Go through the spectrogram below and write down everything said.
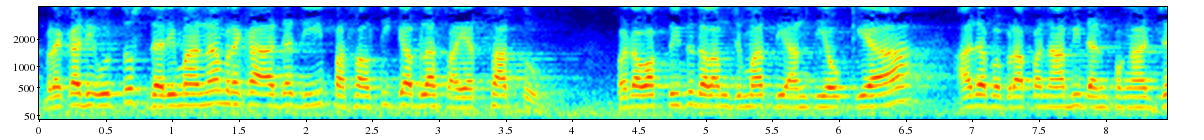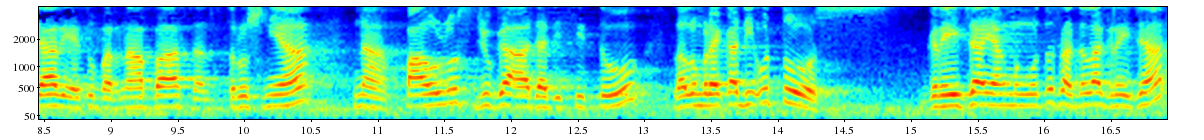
mereka diutus dari mana? Mereka ada di pasal 13 ayat 1. Pada waktu itu dalam jemaat di Antioquia ada beberapa nabi dan pengajar yaitu Barnabas dan seterusnya. Nah, Paulus juga ada di situ. Lalu mereka diutus. Gereja yang mengutus adalah gereja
